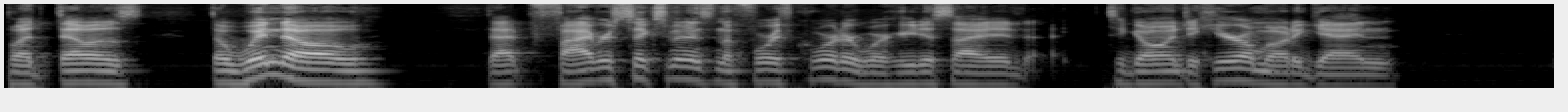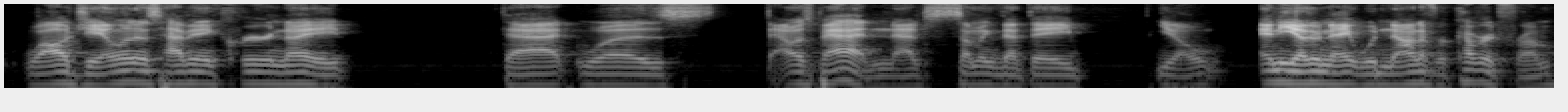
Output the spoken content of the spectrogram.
But that was the window that five or six minutes in the fourth quarter where he decided to go into hero mode again while Jaylen is having a career night. That was that was bad, and that's something that they, you know, any other night would not have recovered from,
